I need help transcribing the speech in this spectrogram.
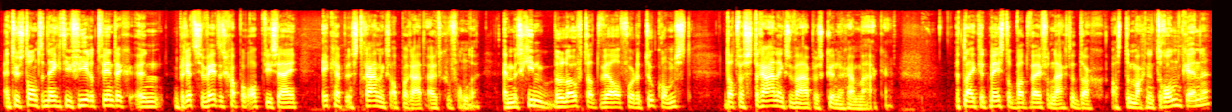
En toen stond in 1924 een Britse wetenschapper op die zei: Ik heb een stralingsapparaat uitgevonden. En misschien belooft dat wel voor de toekomst dat we stralingswapens kunnen gaan maken. Het lijkt het meest op wat wij vandaag de dag als de magnetron kennen.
